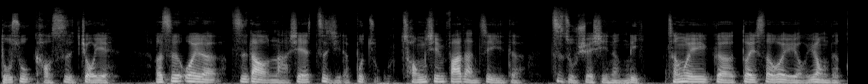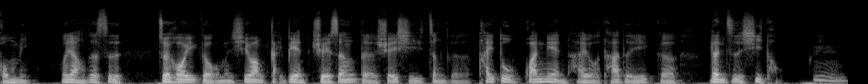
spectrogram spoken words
读书、考试、就业，而是为了知道哪些自己的不足，重新发展自己的自主学习能力，成为一个对社会有用的公民。我想这是最后一个我们希望改变学生的学习整个态度、观念，还有他的一个认知系统。嗯。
